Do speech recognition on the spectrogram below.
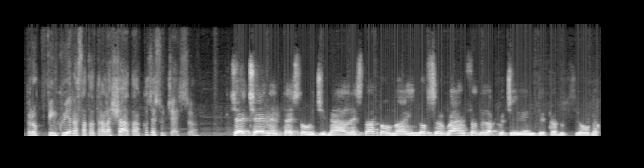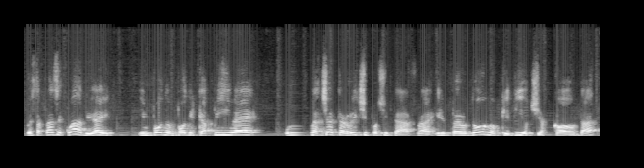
però fin qui era stata tralasciata? Cosa è successo? C'è, c'è, nel testo originale, è stata una inosservanza della precedente traduzione. Questa frase qua direi impone un po' di capire una certa reciprocità fra il perdono che Dio ci accorda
